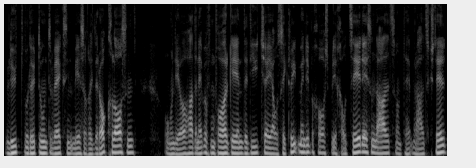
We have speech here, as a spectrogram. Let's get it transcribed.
Leute, die dort unterwegs sind, mehr so ein bisschen den Rock lassen. Und ja, hat dann eben vom vorhergehenden DJ auch das Equipment bekommen, sprich auch CDs und alles. Und da hat mir alles gestellt.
